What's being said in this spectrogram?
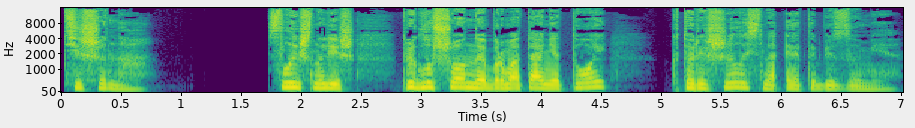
Тишина. Слышно лишь приглушенное бормотание той, кто решилась на это безумие.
